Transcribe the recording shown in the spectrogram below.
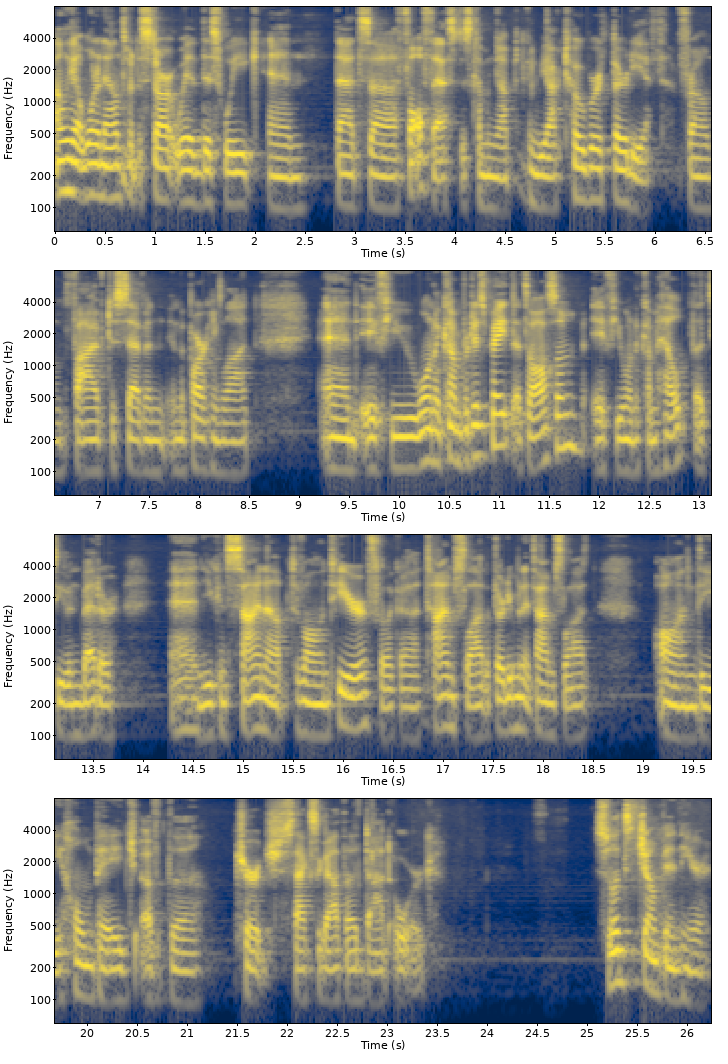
I only got one announcement to start with this week, and that's uh, Fall Fest is coming up. It's going to be October 30th from 5 to 7 in the parking lot. And if you want to come participate, that's awesome. If you want to come help, that's even better and you can sign up to volunteer for like a time slot, a 30 minute time slot on the homepage of the church, saxegotha.org. So let's jump in here.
